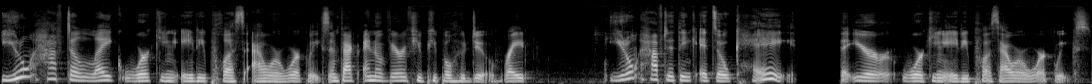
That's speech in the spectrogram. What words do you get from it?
You don't have to like working 80 plus hour work weeks. In fact, I know very few people who do, right? You don't have to think it's okay that you're working 80 plus hour work weeks.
